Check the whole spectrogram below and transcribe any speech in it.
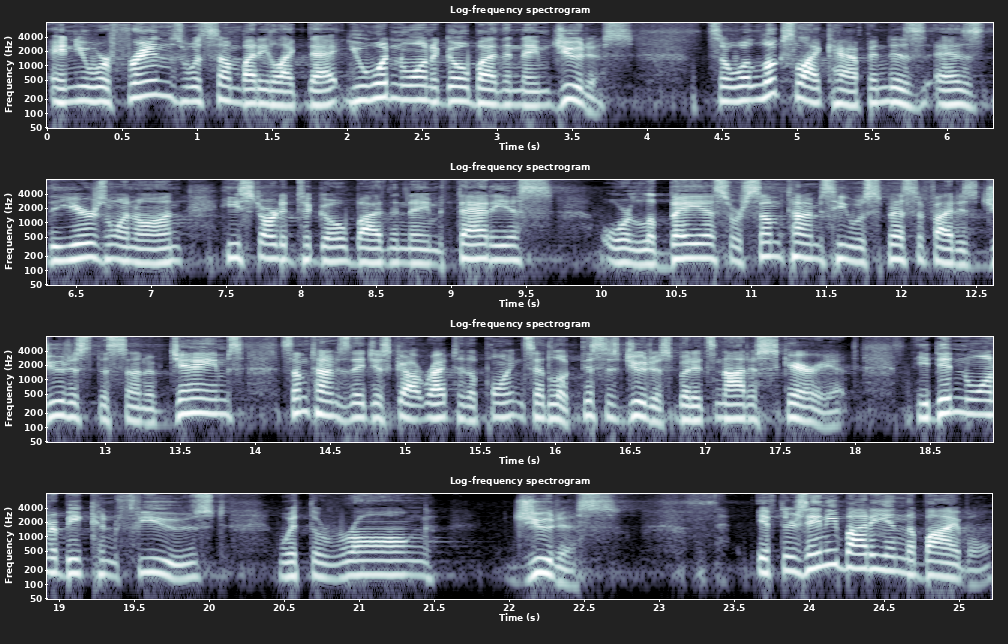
and you were friends with somebody like that, you wouldn't want to go by the name Judas. So, what looks like happened is as the years went on, he started to go by the name Thaddeus or Lebbaeus, or sometimes he was specified as Judas, the son of James. Sometimes they just got right to the point and said, Look, this is Judas, but it's not Iscariot. He didn't want to be confused with the wrong Judas if there's anybody in the Bible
